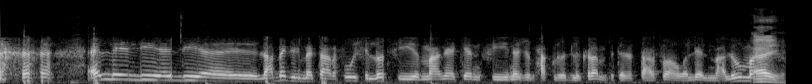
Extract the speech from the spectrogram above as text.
اللي اللي اللي آه، العباد اللي ما تعرفوش اللطفي معناه كان في نجم حق الود الكرم تعرفوها ولا المعلومة. أيوه.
